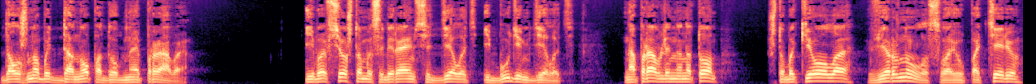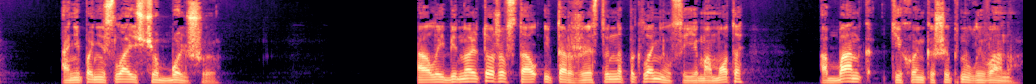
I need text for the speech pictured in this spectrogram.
должно быть дано подобное право. Ибо все, что мы собираемся делать и будем делать, направлено на то, чтобы Киола вернула свою потерю, а не понесла еще большую». Алый Биноль тоже встал и торжественно поклонился Ямамото, а банк тихонько шепнул Ивану.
